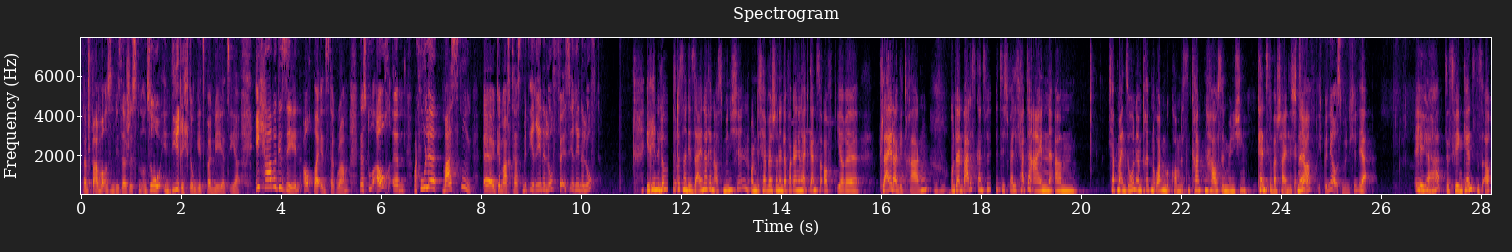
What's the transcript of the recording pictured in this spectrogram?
dann sparen wir uns einen Visagisten. Und so in die Richtung geht es bei mir jetzt eher. Ich habe gesehen, auch bei Instagram, dass du auch ähm, coole Masken äh, gemacht hast mit Irene Luft. Wer ist Irene Luft? Irene Luft ist eine Designerin aus München und ich habe ja schon in der Vergangenheit ganz oft ihre Kleider getragen. Mhm. Und dann war das ganz witzig, weil ich hatte ein, ähm, ich habe meinen Sohn im dritten Orden bekommen, das ist ein Krankenhaus in München. Mhm. Kennst du wahrscheinlich, ja, ne? Ja, ich bin ja aus München. Ja. Ja, deswegen kennst du es auch.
